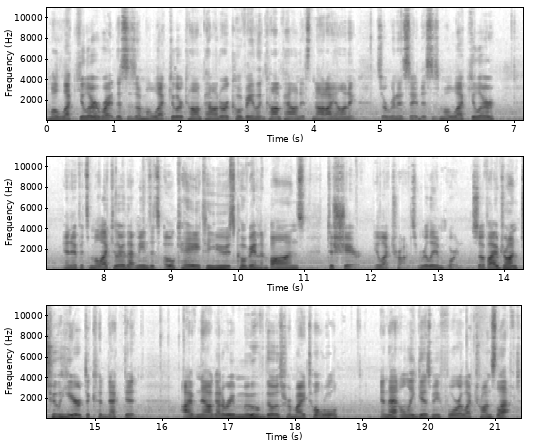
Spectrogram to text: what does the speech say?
molecular, right? This is a molecular compound or a covalent compound. It's not ionic. So we're going to say this is molecular. And if it's molecular, that means it's okay to use covalent bonds to share electrons. Really important. So if I've drawn two here to connect it, I've now got to remove those from my total, and that only gives me four electrons left.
